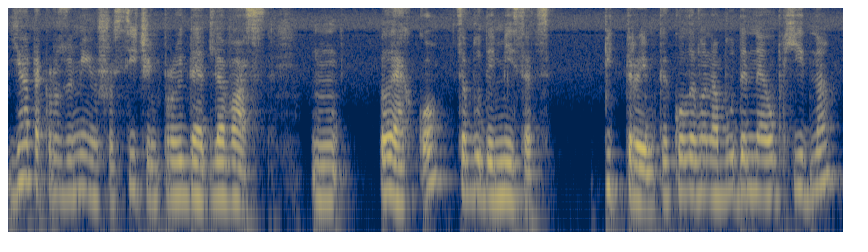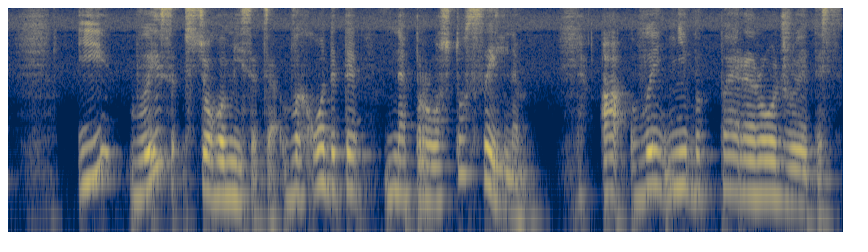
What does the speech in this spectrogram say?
Я так розумію, що січень пройде для вас легко. Це буде місяць підтримки, коли вона буде необхідна. І ви з цього місяця виходите не просто сильним, а ви ніби перероджуєтесь.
